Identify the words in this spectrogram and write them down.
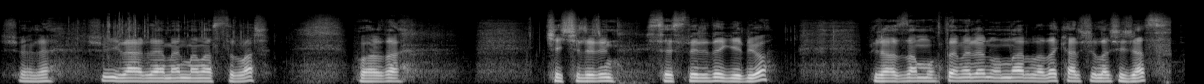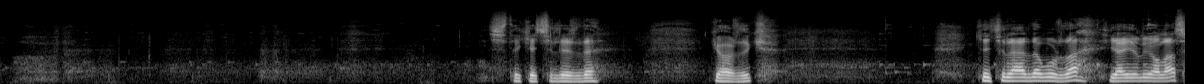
Şöyle şu ileride hemen manastır var. Bu arada keçilerin sesleri de geliyor. Birazdan muhtemelen onlarla da karşılaşacağız. İşte keçileri de gördük. Keçiler de burada yayılıyorlar.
